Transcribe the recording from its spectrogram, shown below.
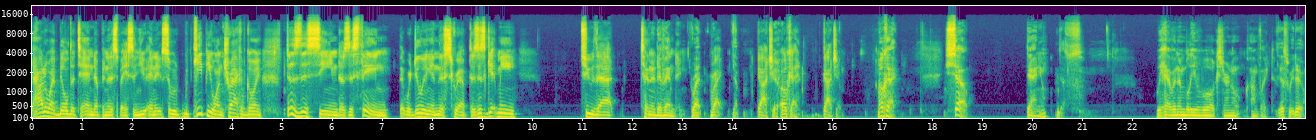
How do I build it to end up in this space? And you and it so it would keep you on track of going, does this scene, does this thing that we're doing in this script, does this get me to that tentative ending? Right. Right. Yep. Gotcha. Okay. Gotcha. Okay. So, Daniel, Yes. we have an unbelievable external conflict. Yes, we do.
